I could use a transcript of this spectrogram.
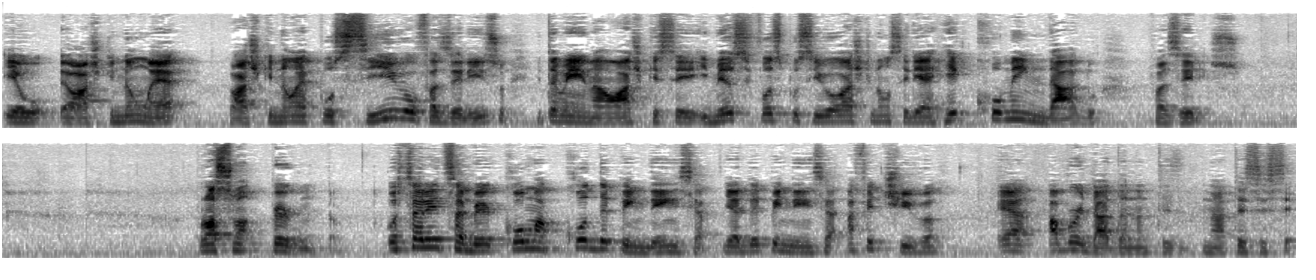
eu, eu acho que não é eu acho que não é possível fazer isso e também não acho que seria, e mesmo se fosse possível, eu acho que não seria recomendado fazer isso. Próxima pergunta. Gostaria de saber como a codependência e a dependência afetiva é abordada na, na TCC.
